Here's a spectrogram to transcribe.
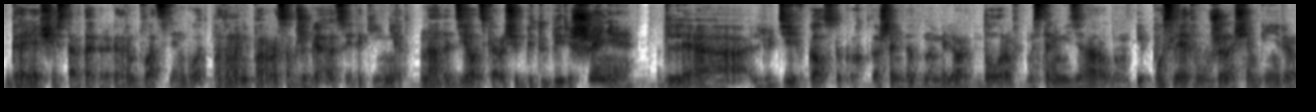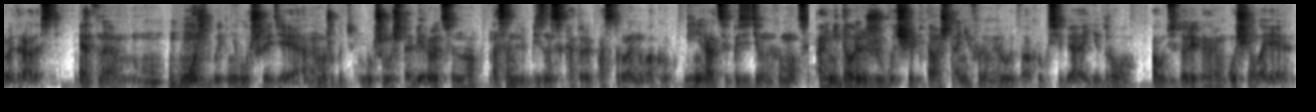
горящие стартаперы, которым 21 год, потом они пару раз обжигаются и такие, нет, надо делать, короче, B2B решение, для людей в галстуках, потому что они дадут нам миллиард долларов, мы станем единорогом, и после этого уже начнем генерировать радость. Это может быть не лучшая идея, она может быть лучше масштабируется, но на самом деле бизнесы, которые построены вокруг генерации позитивных эмоций, они довольно живучие, потому что они формируют вокруг себя ядро аудитории, которым очень лоялен.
